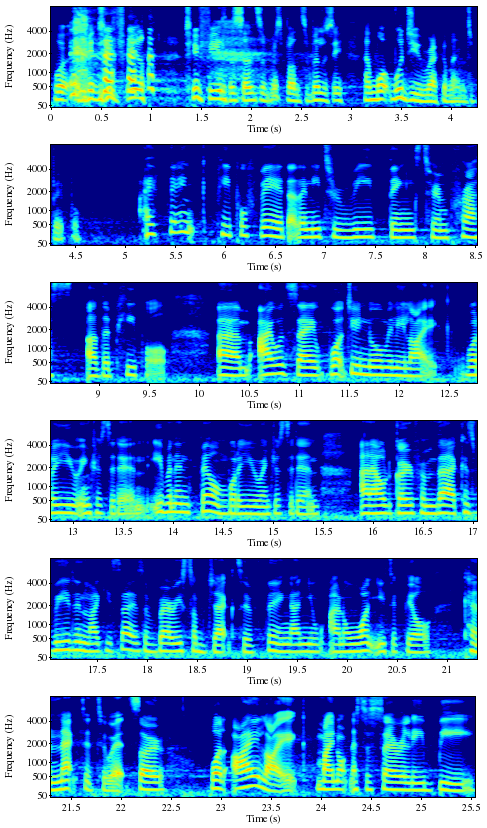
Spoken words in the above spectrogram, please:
what, do, you feel, do you feel a sense of responsibility? And what would you recommend to people? I think people fear that they need to read things to impress other people. Um, I would say, what do you normally like? What are you interested in? Even in film, what are you interested in? And I would go from there because reading, like you said, is a very subjective thing, and you, and I want you to feel connected to it. So, what I like might not necessarily be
